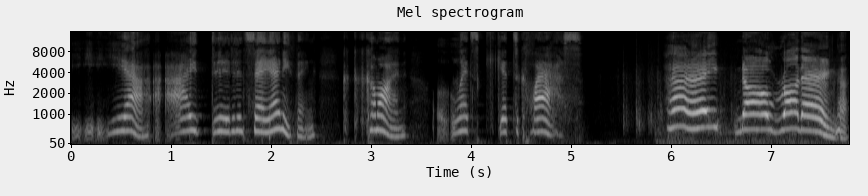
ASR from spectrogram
Yeah, I didn't say anything. C- come on, let's get to class. Hey, no running!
